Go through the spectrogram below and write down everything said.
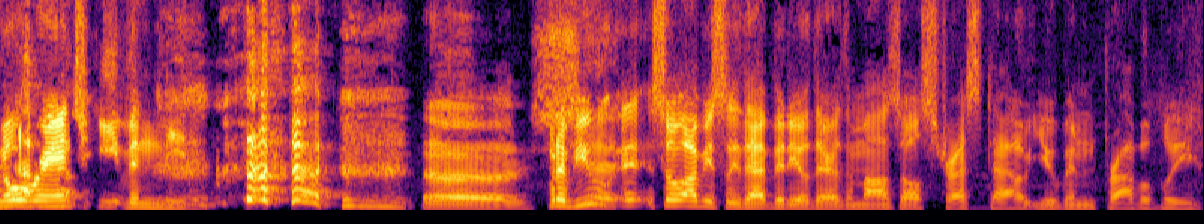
No ranch even needed. oh, But if you, shit. uh, so obviously that video there, the mom's all stressed out. Euban probably,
